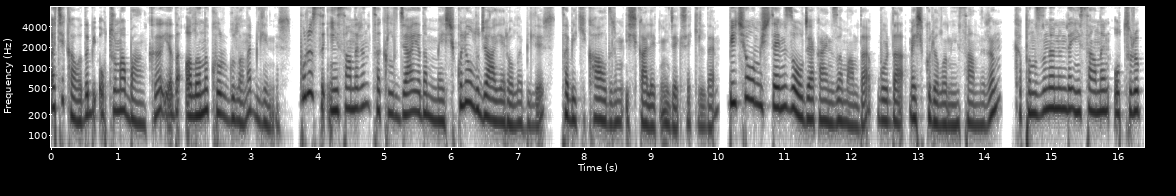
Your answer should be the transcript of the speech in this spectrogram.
açık havada bir oturma bankı ya da alanı kurgulanabilir. Burası insanların takılacağı ya da meşgul olacağı yer olabilir. Tabii ki kaldırım işgal etmeyecek şekilde. Birçoğu müşteriniz olacak aynı zamanda burada meşgul olan insanların. Kapınızın önünde insanların oturup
